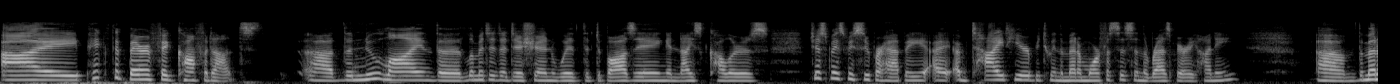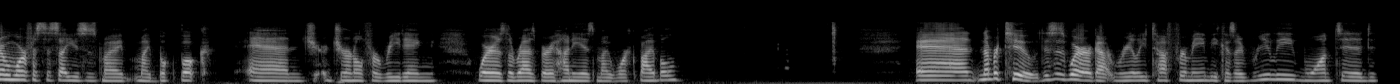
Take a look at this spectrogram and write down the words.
I picked the Baron Fig Confidant. Uh, the new line, the limited edition with the debossing and nice colors, just makes me super happy. I, I'm tied here between the Metamorphosis and the Raspberry Honey. Um, the Metamorphosis I use as my, my book book and j- journal for reading, whereas the Raspberry Honey is my work Bible. And number two, this is where it got really tough for me because I really wanted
